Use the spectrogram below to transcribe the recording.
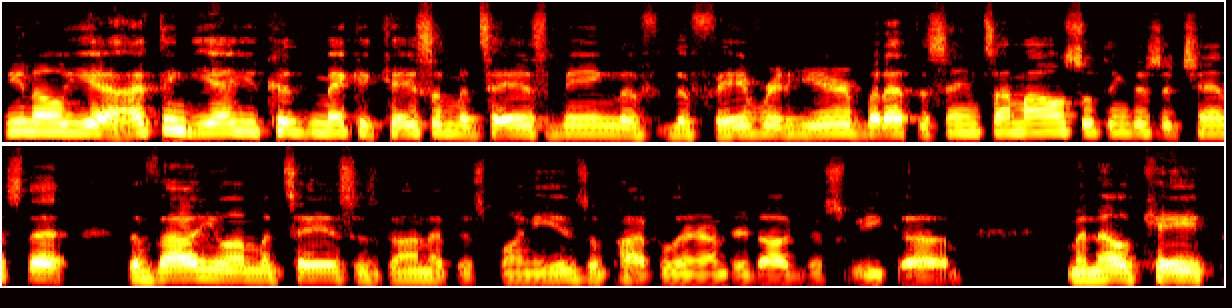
you know, yeah, I think yeah, you could make a case of Matheus being the the favorite here, but at the same time, I also think there's a chance that the value on Matheus is gone at this point. He is a popular underdog this week. Uh, Manel Kape,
